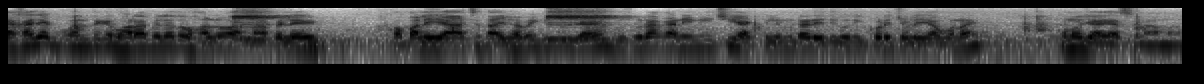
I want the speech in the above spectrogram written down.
দেখা যাক, ওখান থেকে ভাড়া পেলে তো ভালো, আর না পেলে কপালে যা আছে তাই ভাবে, কিন্তু যাই হোক, দুশো টাকা নিয়ে নিয়েছি, এক কিলোমিটার এদিক ওদিক করে চলে যাব, নয় কোনো যায় আসে না আমার।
